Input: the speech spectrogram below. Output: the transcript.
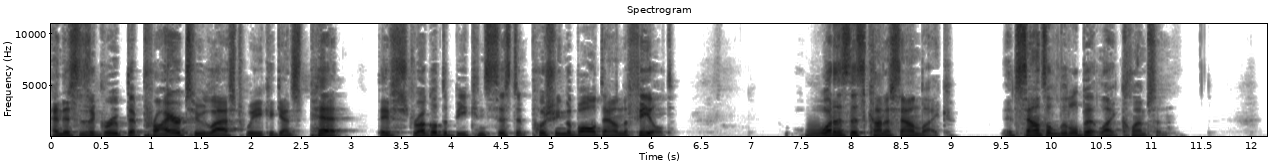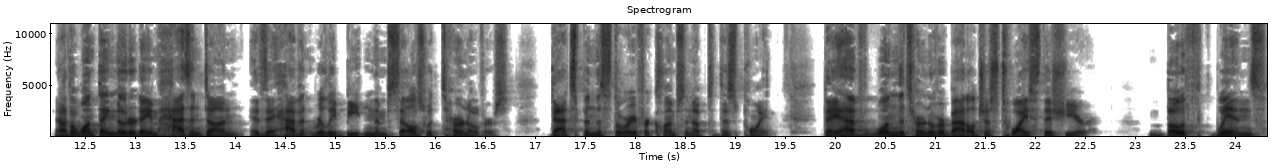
And this is a group that prior to last week against Pitt they've struggled to be consistent pushing the ball down the field. What does this kind of sound like? It sounds a little bit like Clemson. Now, the one thing Notre Dame hasn't done is they haven't really beaten themselves with turnovers. That's been the story for Clemson up to this point. They have won the turnover battle just twice this year. Both wins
